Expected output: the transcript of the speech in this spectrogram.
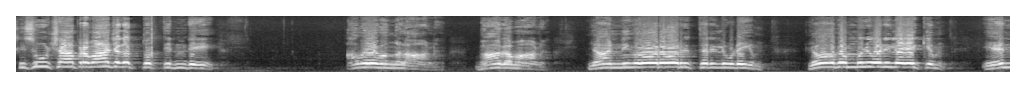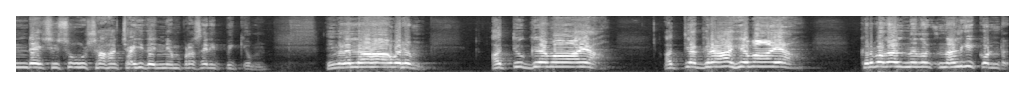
ശുശ്രൂഷ പ്രവാചകത്വത്തിന്റെ അവയവങ്ങളാണ് ഭാഗമാണ്. ഞാൻ നിങ്ങൾ ഓരോരുത്തരിലൂടെയും ലോകം മുഴുവനിലേക്കും എന്റെ ശുശ്രൂഷ ചൈതന്യം പ്രസരിപ്പിക്കും. നിങ്ങളെല്ലാവരും അത്യുഗ്രമായ അത്യഗ്രാഹ്യമായ കൃപകൾ നൽകിക്കൊണ്ട്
